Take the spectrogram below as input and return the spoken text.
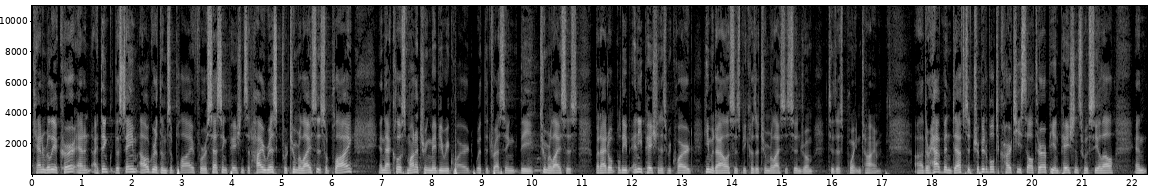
can really occur, and I think the same algorithms apply for assessing patients at high risk for tumor lysis apply and that close monitoring may be required with addressing the tumor lysis. But I don't believe any patient has required hemodialysis because of tumor lysis syndrome to this point in time. Uh, there have been deaths attributable to CAR T cell therapy in patients with CLL, and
